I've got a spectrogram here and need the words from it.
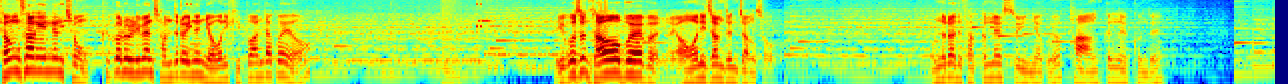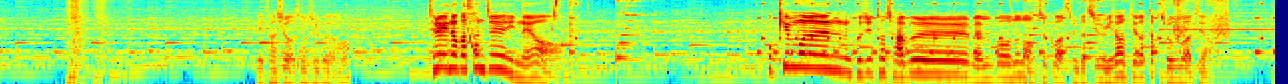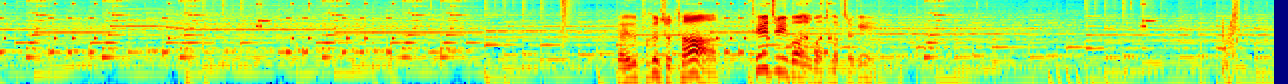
정상에 있는 종 그걸 울리면 잠들어 있는 영혼이 기뻐한다고 해요. 이곳은 다워 오브 헤븐 영원히 잠든 장소. 오늘 안에 다 끝낼 수 있냐고요? 다 안 끝낼 건데. 예, 다시 어서 오시고요. 트레이너가 산재에 있네요. 포켓몬은 굳이 더 잡을 멤버는 없을 것 같습니다. 지금 이 상태가 딱 좋은 것 같아요. 야 여기 부금 좋다. 테이즈위버 하는 것 같아 갑자기.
